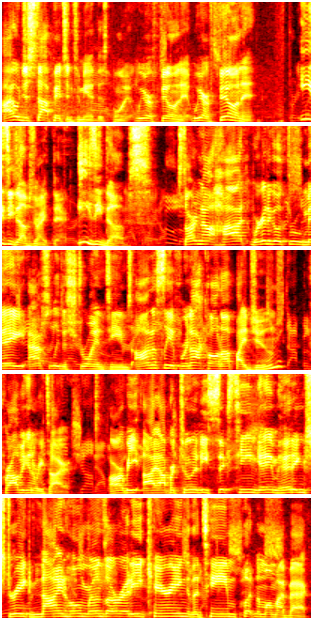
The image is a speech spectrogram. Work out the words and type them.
I would just stop pitching to me at this point. We are feeling it. We are feeling it. Easy dubs right there. Easy dubs. Starting out hot, we're going to go through May, absolutely destroying teams. Honestly, if we're not caught up by June, probably going to retire. RBI opportunity, 16 game hitting streak, 9 home runs already, carrying the team, putting them on my back.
